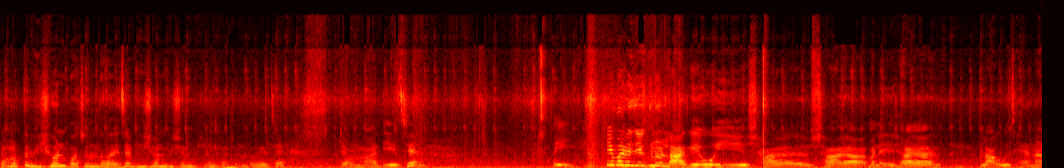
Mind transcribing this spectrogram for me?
তো আমার তো ভীষণ পছন্দ হয়েছে, ভীষণ ভীষণ ভীষণ পছন্দ হয়েছে। এটা আমার মা দিয়েছে। এই, এবারে যেগুলো লাগে, ওই সা- সায়া মানে সায়া ব্লাউজ হ্যানা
